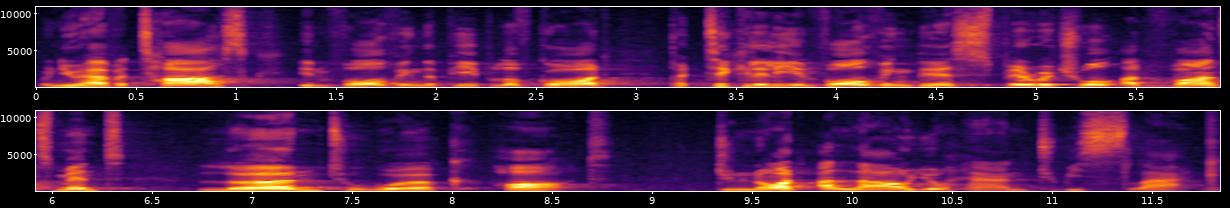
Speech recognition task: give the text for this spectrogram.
When you have a task involving the people of God, particularly involving their spiritual advancement, learn to work hard. Do not allow your hand to be slack.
